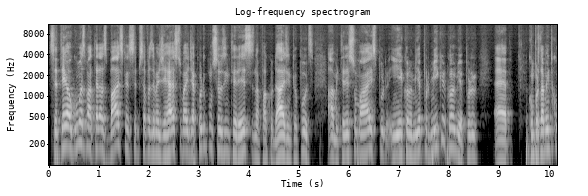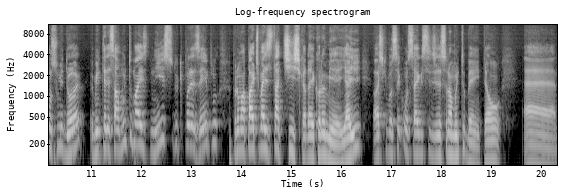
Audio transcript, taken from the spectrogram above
você tem algumas matérias básicas que você precisa fazer, mas de resto vai de acordo com seus interesses na faculdade. Então, putz, ah, me interesso mais por, em economia por microeconomia, por é, comportamento consumidor. Eu me interessava muito mais nisso do que, por exemplo, por uma parte mais estatística da economia. E aí eu acho que você consegue se direcionar muito bem. Então, é,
